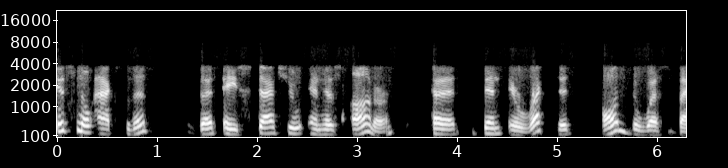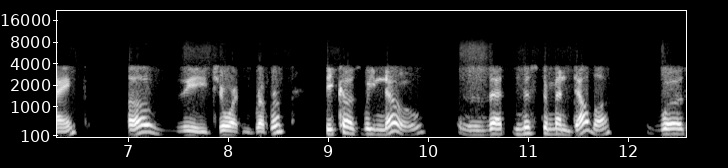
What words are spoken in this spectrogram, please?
it's no accident that a statue in his honor had been erected on the west bank of the Jordan River because we know that Mr. Mandela was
